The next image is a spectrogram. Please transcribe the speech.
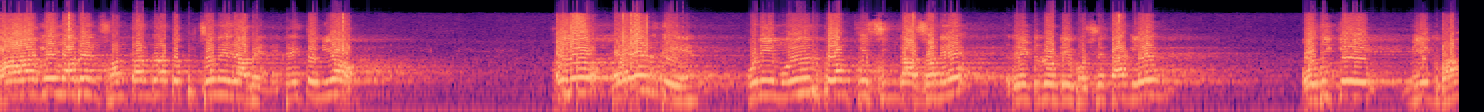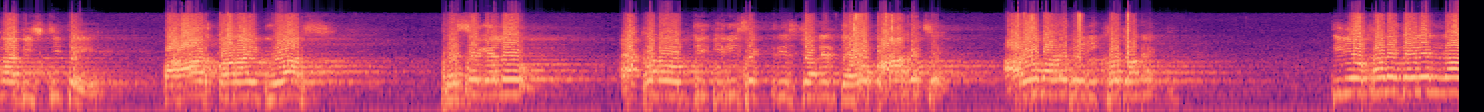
মা আগে যাবেন, সন্তানরা তো পিছনে যাবেন, এটাই তো নিয়ম। হলো পরের দিন উনি ময়ূরপঙ্খী সিংহাসনে রেড রোডে বসে থাকলেন। ওদিকে মেঘ ভাঙা বৃষ্টিতে পাহাড় তরাই ডুয়ার্স ফেসে গেল এখনও অব্দি তিরিশ একত্রিশ জনের দেহ পাওয়া গেছে। আরও মারবে নিখোঁজ অনেক। তিনি ওখানে গেলেন না।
